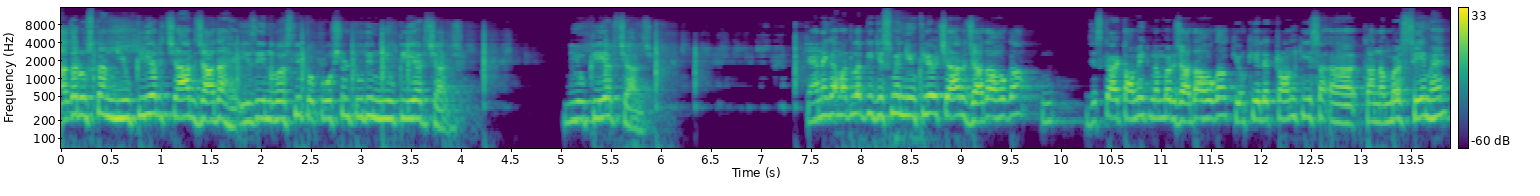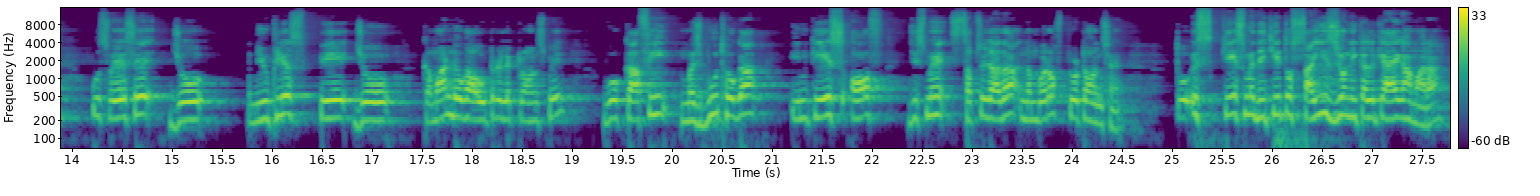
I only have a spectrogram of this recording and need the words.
अगर उसका न्यूक्लियर चार्ज ज़्यादा है is inversely proportional to the nuclear charge nuclear charge कहने का मतलब कि जिसमें न्यूक्लियर चार्ज ज़्यादा होगा, जिसका एटॉमिक नंबर ज़्यादा होगा, क्योंकि इलेक्ट्रॉन की का नंबर सेम है उस वजह से जो न्यूक्लियस पे जो कमांड होगा आउटर इलेक्ट्रॉन्स पे, वो काफ़ी मज़बूत होगा इन केस ऑफ़ जिसमें सबसे ज़्यादा नंबर ऑफ़ प्रोटॉन्स हैं। तो इस केस में देखिए तो साइज़ जो निकल के आएगा हमारा,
